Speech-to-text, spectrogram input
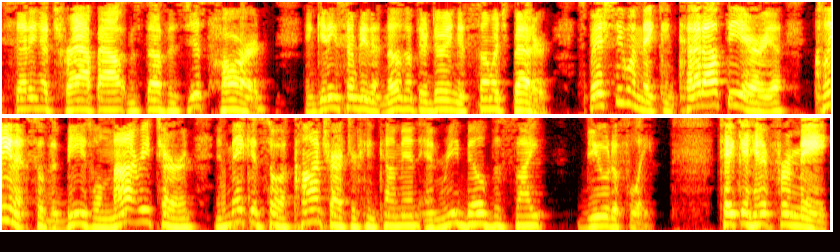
setting a trap out and stuff is just hard. And getting somebody that knows what they're doing is so much better. Especially when they can cut out the area, clean it so the bees will not return, and make it so a contractor can come in and rebuild the site beautifully. Take a hint from me.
